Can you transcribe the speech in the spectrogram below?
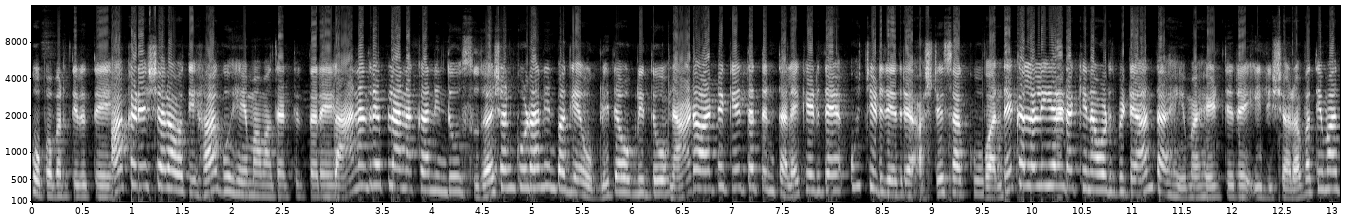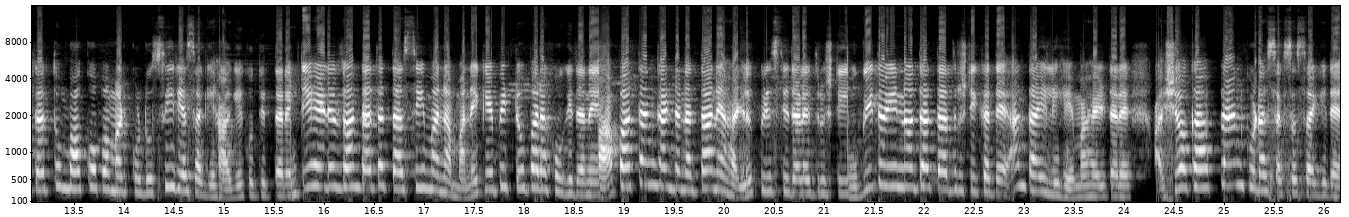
ಕೋಪ ಬರ್ತಿರುತ್ತೆ. ಆ ಕಡೆ ಶರಾವತಿ ಹಾಗೂ ಹೇಮಾ ಮಾತಾಡ್ತಿರ್ತಾರೆ. ಪ್ಲಾನ್ ಅಂದ್ರೆ ಪ್ಲಾನ್ ಅಕ್ಕ. ನಿಂದು ಸುದರ್ಶನ್ ಕೂಡ ನಿನ್ ಬಗ್ಗೆ ಹೋಗ್ಲಿದ್ದೆ ಹೋಗ್ಲಿದ್ದು ನಾಡು ಆಟಕ್ಕೆ ತತ್ತನ್ ತಲೆ ಕೆಡದೆ ಹುಚ್ಚಿಡಿದ್ರೆ ಅಷ್ಟೇ ಸಾಕು. ಒಂದೇ ಕಲ್ಲಲ್ಲಿ ಎರಡಕ್ಕಿನ ಹೊಡೆದ್ಬಿಟ್ಟೆ ಅಂತ ಹೇಮಾ ಹೇಳ್ತಿದ್ರೆ. ಇಲ್ಲಿ ಶರಾವತಿ ಮಾತ್ರ ತುಂಬಾ ಕೋಪ ಮಾಡ್ಕೊಂಡು ಸೀರಿಯಸ್ ಆಗಿ ಹಾಗೆ ಕೂತಿರ್ತಾರೆ. ಅಂತ ಹೇಳಿದ್ರು ಅಂತ ತತ್ತ ಸೀಮನ ಮನೆಗೆ ಬಿಟ್ಟು ಬರಕ್ ಹೋಗಿದ್ದಾನೆ. ಪಾಪ ತನ್ ಗಂಡನ ತಾನೇ ಹಳ್ಳು ಬೀಳಿಸ್ತಿದ್ದಾಳೆ ದೃಷ್ಟಿ. ಮುಗಿದು ಇನ್ನು ತತ್ತ ದೃಷ್ಟಿ ಕತೆ ಅಂತ ಇಲ್ಲಿ ಹೇಮಾ ಹೇಳ್ತಾರೆ. ಅಶೋಕ ಪ್ಲಾನ್ ಕೂಡ ಸಕ್ಸಸ್ ಆಗಿದೆ.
